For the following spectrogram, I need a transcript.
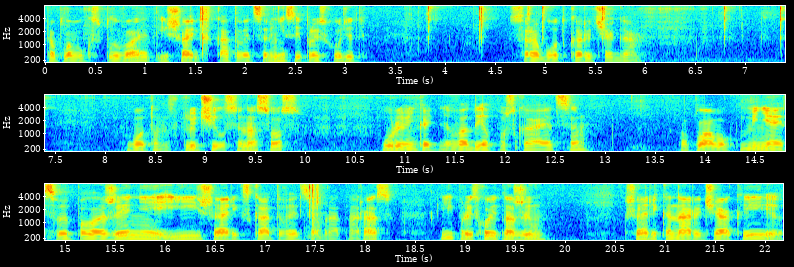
поплавок всплывает и шарик скатывается вниз и происходит сработка рычага. Вот он, включился насос. Уровень воды опускается. Поплавок меняет свое положение и шарик скатывается обратно. Раз. И происходит нажим шарика на рычаг и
